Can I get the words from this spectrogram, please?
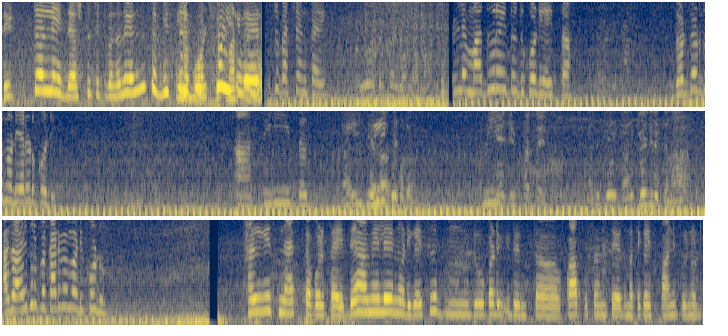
ಸಿಟ್ಟಲ್ಲೇ ಇದ್ದೆ. ಅಷ್ಟು ಸಿಟ್ಟು ಬಂತಂದ್ರೆ ಎಂತ ಬಿಸಿಲು ಬೋಲ್ಟ್ ಎಷ್ಟು ಬಚ್ಚನ್ಕಾಯಿ ಒಳ್ಳೆ ಮಧುರ ಇದ್ದದ್ದು ಕೊಡಿ ಆಯ್ತಾ? ದೊಡ್ಡ ದೊಡ್ಡದು ನೋಡಿ ಎರಡು ಕೊಡಿ. ಆ ಸಿಹಿ ಇದ್ದದ್ದು ಸಿಹಿ ಸ್ವೀಟ್ ಸ್ವೀಟ್ ಅದಕ್ಕೆ ಅದು ಐದು ರೂಪಾಯಿ ಕಡಿಮೆ ಮಾಡಿ ಕೊಡು. ಹಾಗೆ ಸ್ನ್ಯಾಕ್ಸ್ ತಗೊಳ್ತಾ ಇದ್ದೆ. ಆಮೇಲೆ ನೋಡಿ ಗೈಸ್ ಇದು ಪಡ ಇದೆಂತ ಕಾಪು ಸಂತೆ ಅದು ಮತ್ತೆ ಗೈಸ್ ಪಾನಿಪುರಿ ನೋಡಿ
